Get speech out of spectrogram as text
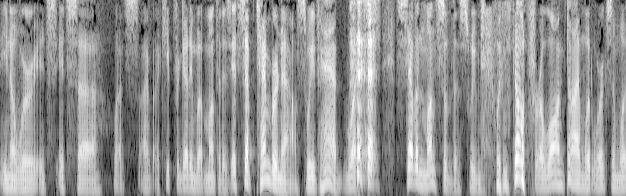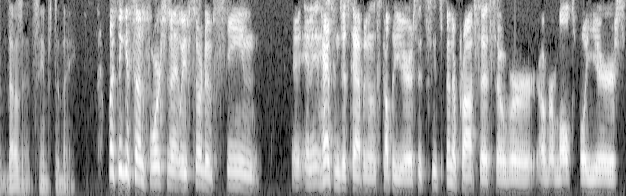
you know, we're it's it's uh, what's I, I, keep forgetting what month it is. It's September now, so we've had what seven months of this. We've we've known for a long time what works and what doesn't. It seems to me. Well, I think it's unfortunate. We've sort of seen and it hasn't just happened in this couple of years. It's it's been a process over over multiple years.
